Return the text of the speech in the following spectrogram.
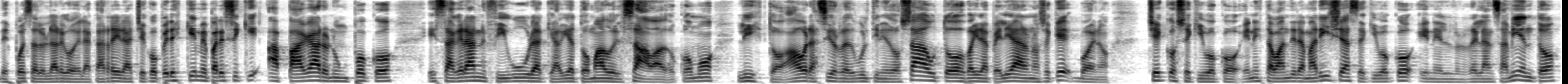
después a lo largo de la carrera. Checo Pérez que me parece que apagaron un poco esa gran figura que había tomado el sábado, como listo, ahora sí Red Bull tiene dos autos, va a ir a pelear, no sé qué. Bueno, Checo se equivocó en esta bandera amarilla, se equivocó en el relanzamiento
